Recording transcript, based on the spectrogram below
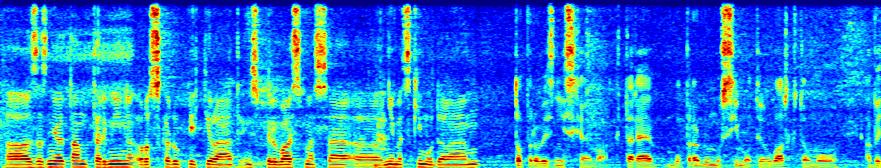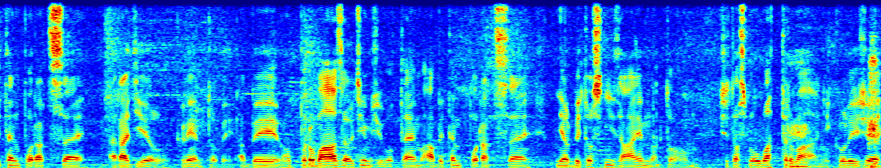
Eh, zazněl tam termín rozkladu pěti let. Inspirovali jsme se německým modelem to provizní schéma, které opravdu musí motivovat k tomu, aby ten poradce radil klientovi, aby ho provázel tím životem a aby ten poradce měl bytostný zájem na tom, že ta smlouva trvá, nikoli, že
